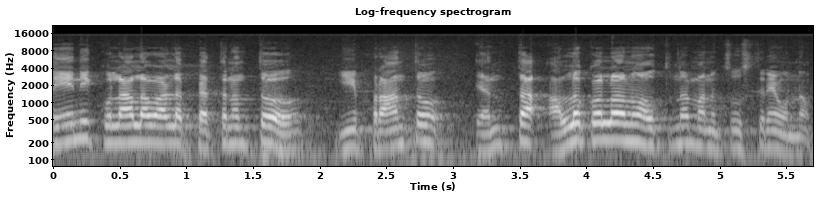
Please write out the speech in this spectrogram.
లేని కులాల వాళ్ళ పెత్తనంతో ఈ ప్రాంతం ఎంత అల్లకొల్లం అవుతుందో మనం చూస్తూనే ఉన్నాం.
